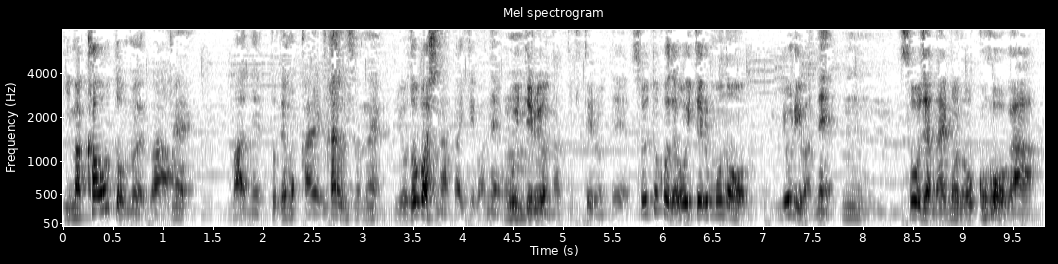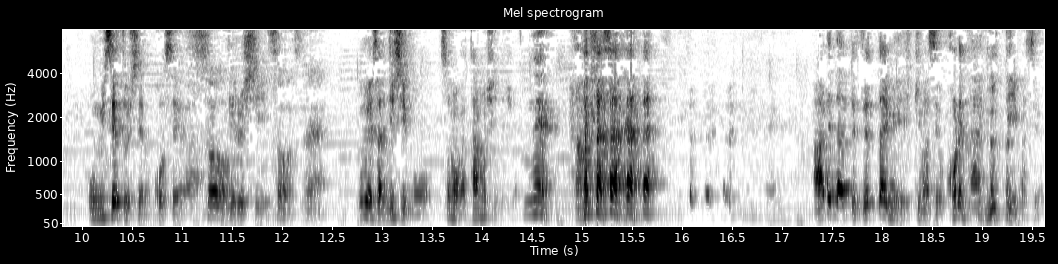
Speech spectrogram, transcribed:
今買おうと思えば、えまあネットでも買えるえ。し、買うんですよね。ヨドバシなんか行けばね、うん置いてるようになってきてるんで、そういうところで置いてるものよりはね、うん。そうじゃないものを置く方が、お店としての個性が。出るし、そうですね。梅さん自身もその方が楽しいでしょ？ね楽しいですね。あれだって絶対目引きますよ。これ何って言いますよ。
